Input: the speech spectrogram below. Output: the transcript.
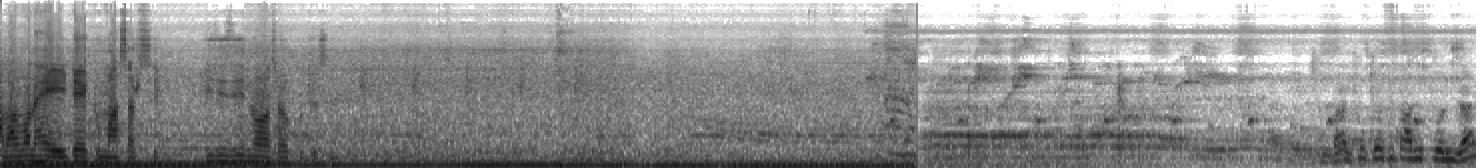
আমার মনে হয় এইটা একটু মাছ আসছে এই যে যে নড়াচড়া করতেছে যদি পানি চলে যায়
